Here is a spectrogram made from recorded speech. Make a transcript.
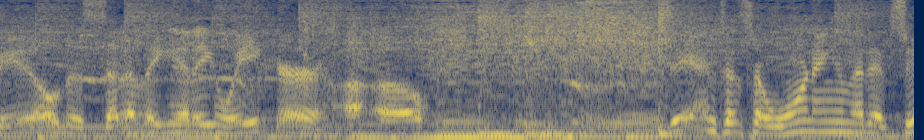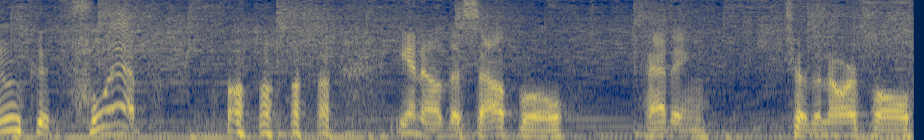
field is steadily getting weaker. Uh oh. Scientists are warning that it soon could flip. you know, the South Pole heading to the North Pole.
